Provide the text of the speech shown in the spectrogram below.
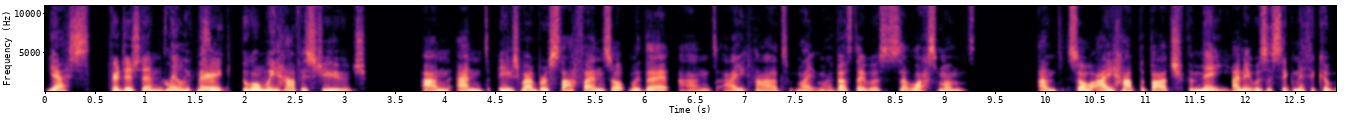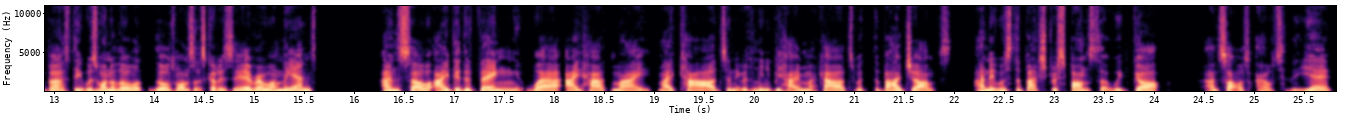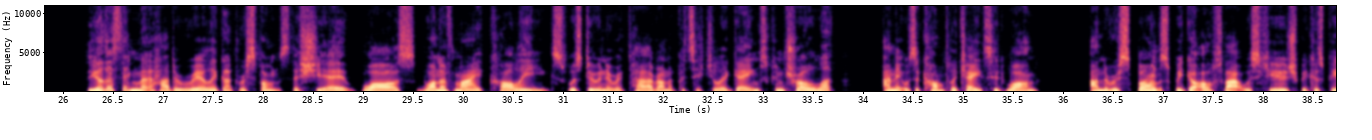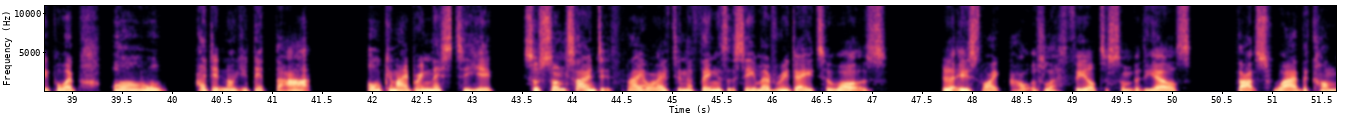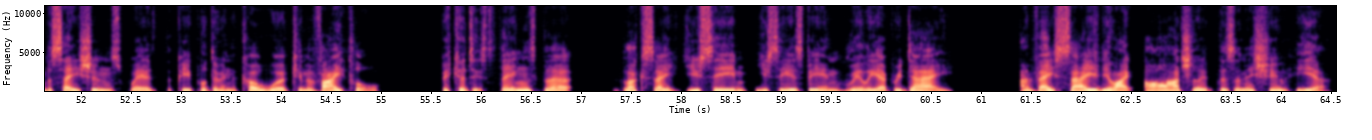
yes, tradition. Really big. The one we have is huge. And and each member of staff ends up with it. And I had my, my birthday was last month. And so I had the badge for me, and it was a significant birthday. It was one of those, those ones that's got a zero on the end. And so I did a thing where I had my my cards, and it was me behind my cards with the badge on, and it was the best response that we'd got, and sort of out of the year. The other thing that had a really good response this year was one of my colleagues was doing a repair on a particular games controller, and it was a complicated one. And the response we got off that was huge because people went, Oh, I didn't know you did that. Oh, can I bring this to you? So sometimes it's highlighting the things that seem everyday to us that is like out of left field to somebody else. That's where the conversations with the people doing the co working are vital because it's things that, like I say, you see, you see as being really everyday. And they say, and you're like, oh, actually, there's an issue here.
